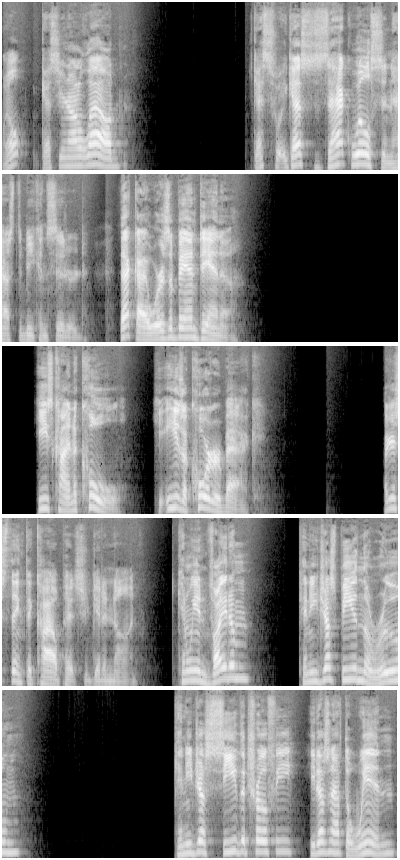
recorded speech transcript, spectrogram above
Well, guess you're not allowed. Guess? Guess Zach Wilson has to be considered. That guy wears a bandana. He's kind of cool. He, he's a quarterback. I just think that Kyle Pitts should get a nod. Can we invite him? Can he just be in the room? Can he just see the trophy? He doesn't have to win.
